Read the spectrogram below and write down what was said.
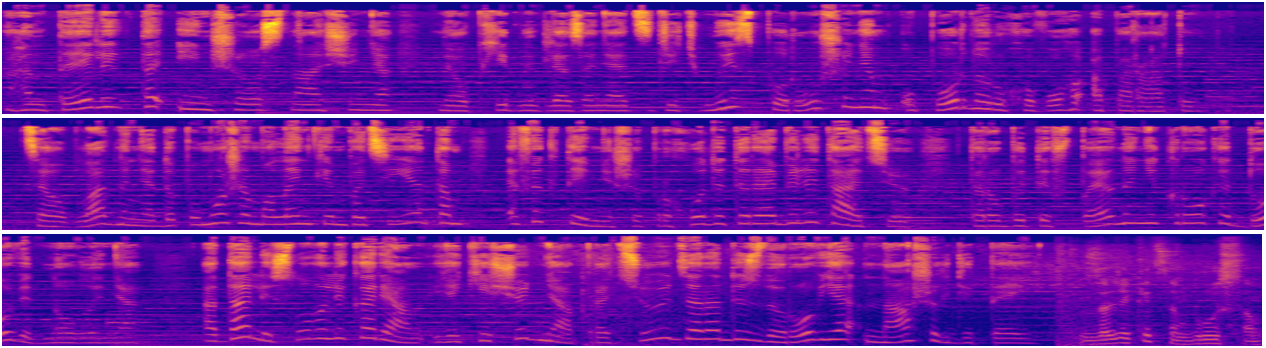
гантелі та інше оснащення, необхідне для занять з дітьми з порушенням опорно-рухового апарату. Це обладнання допоможе маленьким пацієнтам ефективніше проходити реабілітацію та робити впевнені кроки до відновлення. А далі слово лікарям, які щодня працюють заради здоров'я наших дітей. Завдяки цим брусам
